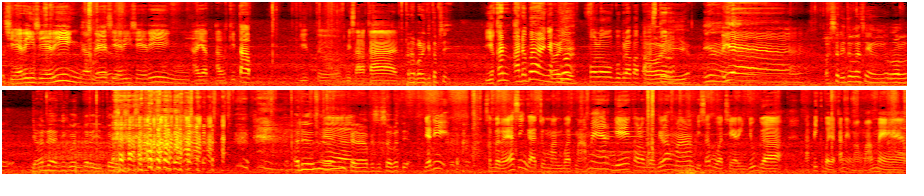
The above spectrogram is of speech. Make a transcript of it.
Sharing sharing katanya sharing. sharing ayat alkitab gitu misalkan. Kenapa lagi kitab sih? Ya kan ada banyak Oh, gua iya. follow beberapa pastor. oh, iya. Iya. Iya. Pastor itu kan sih yang roll jangan deh anjing gue ntar itu aduh Iya. kenapa susah banget ya? Jadi sebenarnya sih nggak cuman buat mamer G. Kalau gue bilang mah bisa buat sharing juga. Tapi kebanyakan emang mamer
